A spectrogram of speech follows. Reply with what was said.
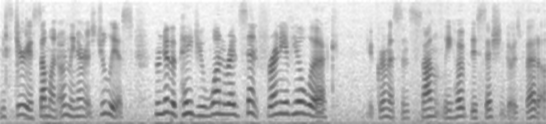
mysterious someone only known as Julius, who never paid you one red cent for any of your work. You grimace and silently hope this session goes better.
